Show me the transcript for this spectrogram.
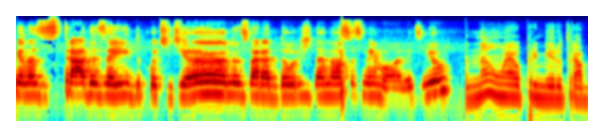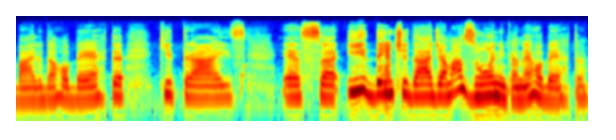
pelas estradas aí do cotidiano, os varadouros das nossas memórias, viu? Não é o primeiro trabalho da Roberta que traz essa identidade amazônica, né, Roberta?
